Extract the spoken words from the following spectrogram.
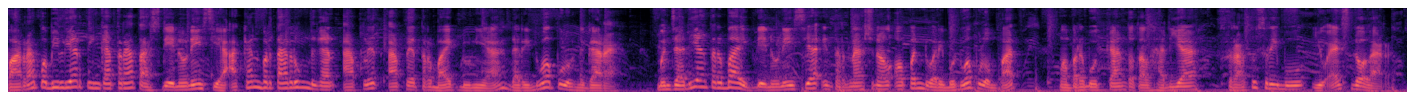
Para pebiliar tingkat teratas di Indonesia akan bertarung dengan atlet-atlet terbaik dunia dari 20 negara. Menjadi yang terbaik di Indonesia International Open 2024 memperebutkan total hadiah 100.000 US dollar.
